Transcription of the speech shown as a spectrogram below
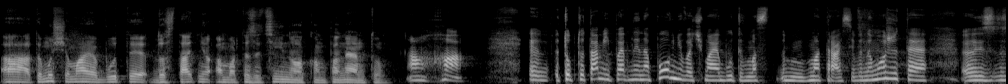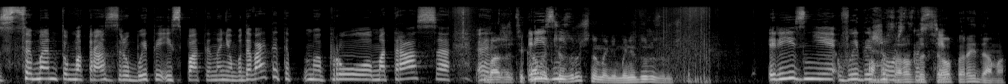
А, тому що має бути достатньо амортизаційного компоненту. Ага. Е, Тобто там і певний наповнювач має бути в, мас- в матрасі. Ви не можете е, з з цементу матрас зробити і спати на ньому. Давайте м, про матрас е, Вас цікаво, різні, чи зручно мені? Мені дуже зручно. Різні види А ми зараз до цього перейдемо.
